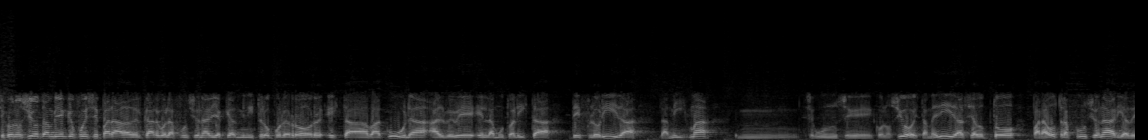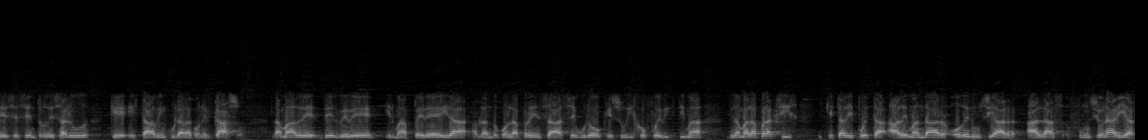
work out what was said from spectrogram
Se conoció también que fue separada del cargo la funcionaria que administró por error esta vacuna al bebé en la mutualista de Florida. La misma, mm, según se conoció esta medida, se adoptó para otra funcionaria de ese centro de salud que estaba vinculada con el caso. La madre del bebé, Irma Pereira, hablando con la prensa, aseguró que su hijo fue víctima de una mala praxis y que está dispuesta a demandar o denunciar a las funcionarias.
